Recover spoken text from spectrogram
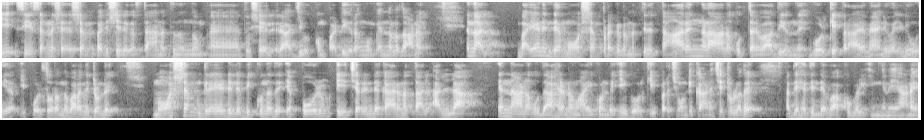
ഈ സീസണിന് ശേഷം പരിശീലക സ്ഥാനത്ത് നിന്നും തുഷേൽ രാജിവെക്കും പടിയിറങ്ങും എന്നുള്ളതാണ്. എന്നാൽ ബയണിന്റെ മോശം പ്രകടനത്തിന് താരങ്ങളാണ് ഉത്തരവാദി എന്ന് ഗോൾ കീപ്പറായ മാനുവൽ ന്യൂയർ ഇപ്പോൾ തുറന്നു പറഞ്ഞിട്ടുണ്ട്. മോശം ഗ്രേഡ് ലഭിക്കുന്നത് എപ്പോഴും ടീച്ചറിന്റെ കാരണത്താൽ അല്ല. എന്നാണ് ഉദാഹരണമായി കൊണ്ട് ഈ ഗോൾ കീപ്പർ ചൂണ്ടിക്കാണിച്ചിട്ടുള്ളത്. അദ്ദേഹത്തിന്റെ വാക്കുകൾ ഇങ്ങനെയാണ്.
